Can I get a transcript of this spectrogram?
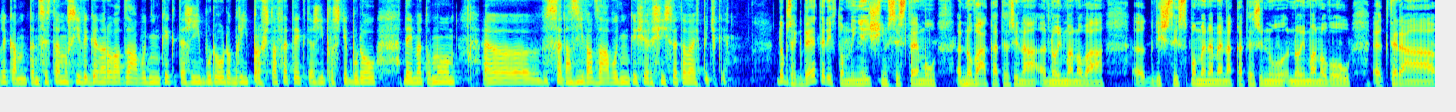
říkám, ten systém musí vygenerovat závodníky, kteří budou dobrý pro štafety, kteří prostě budou, dejme tomu, se nazývat závodníky širší světové špičky. Dobře, kde je tedy v tom nynějším systému nová Kateřina Neumannová, když si vzpomeneme na Kateřinu Neumannovou, která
